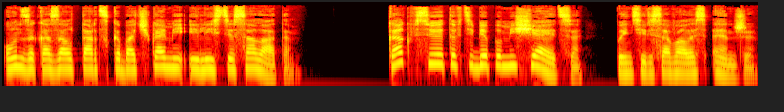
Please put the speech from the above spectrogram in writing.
Он заказал тарт с кабачками и листья салата. «Как все это в тебе помещается?» — поинтересовалась Энджи.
